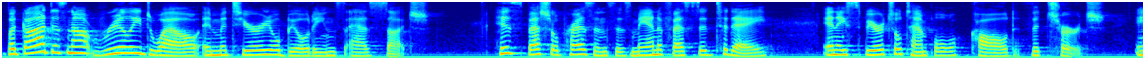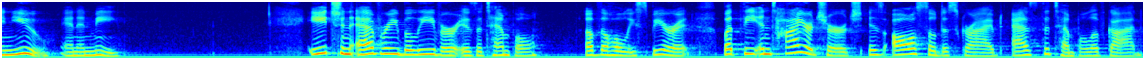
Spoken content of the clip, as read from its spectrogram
But God does not really dwell in material buildings as such. His special presence is manifested today in a spiritual temple called the church, in you and in me. Each and every believer is a temple of the Holy Spirit, but the entire church is also described as the temple of God,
